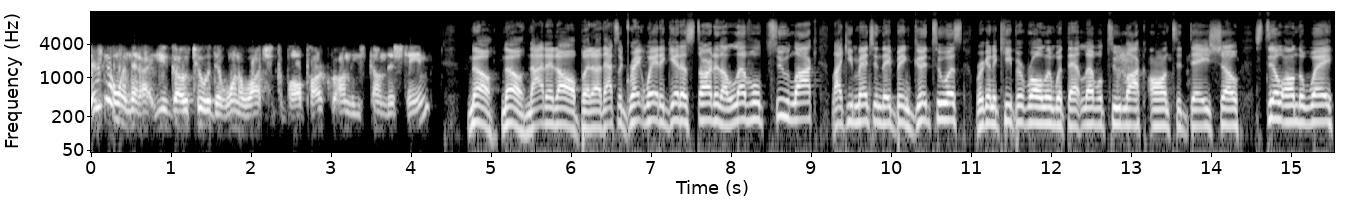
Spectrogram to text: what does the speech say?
there's no one that I, you go to that want to watch at the ballpark on these on this team. No, no, not at all. But uh, that's a great way to get us started. A level two lock. Like you mentioned, they've been good to us. We're going to keep it rolling with that level two lock on today's show. Still on the way.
